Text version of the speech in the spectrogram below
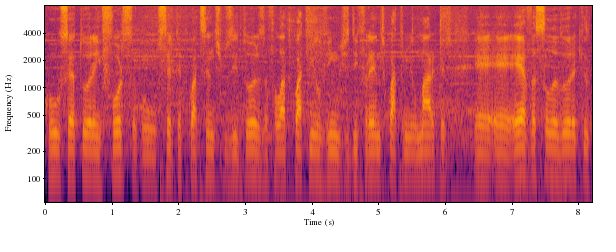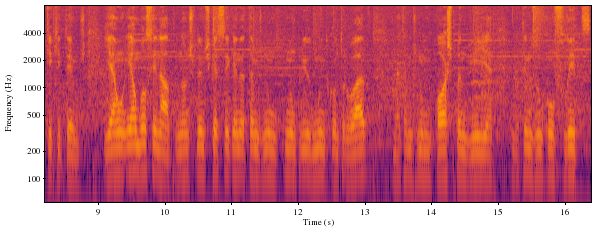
com o setor em força, com cerca de 400 expositores, a falar de 4 mil vinhos diferentes, 4 mil marcas, é, é, é avassalador aquilo que aqui temos. E é um, é um bom sinal, porque não nos podemos esquecer que ainda estamos num, num período muito conturbado, ainda estamos num pós-pandemia, ainda temos um conflito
